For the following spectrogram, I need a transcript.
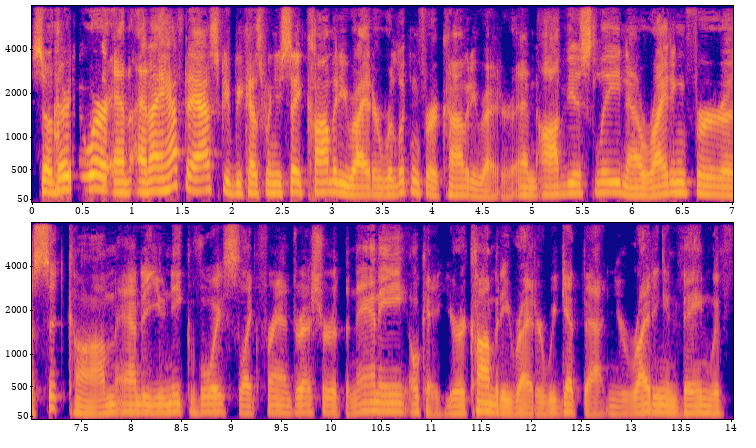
So there you were, and and I have to ask you because when you say comedy writer, we're looking for a comedy writer, and obviously now writing for a sitcom and a unique voice like Fran Drescher at The Nanny. Okay, you're a comedy writer, we get that, and you're writing in vain with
